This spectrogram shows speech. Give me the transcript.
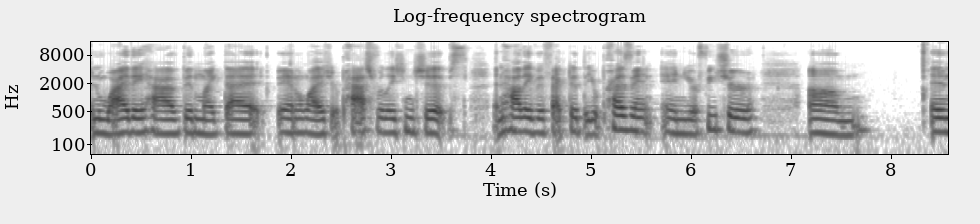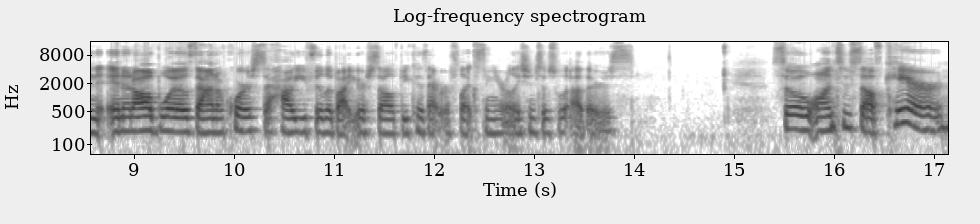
and why they have been like that. Analyze your past relationships and how they've affected your present and your future. Um, and and it all boils down, of course, to how you feel about yourself because that reflects in your relationships with others. So, on to self care.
